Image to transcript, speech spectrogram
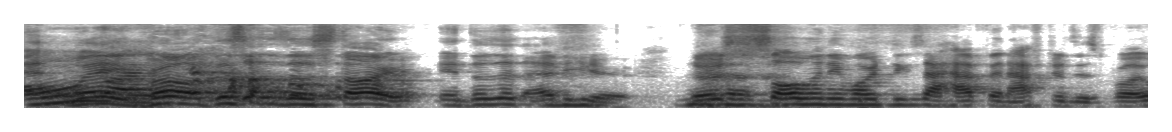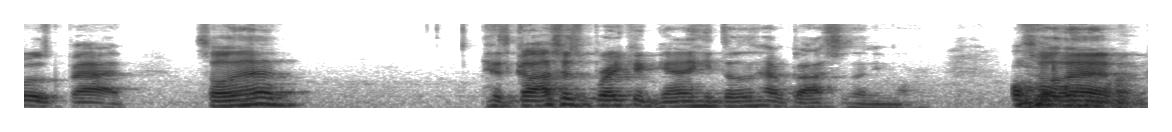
And Oh wait, my bro, God. this was the start. It doesn't end here. There's so many more things that happen after this, bro. It was bad. So then his glasses break again. He doesn't have glasses anymore. So Oh then-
